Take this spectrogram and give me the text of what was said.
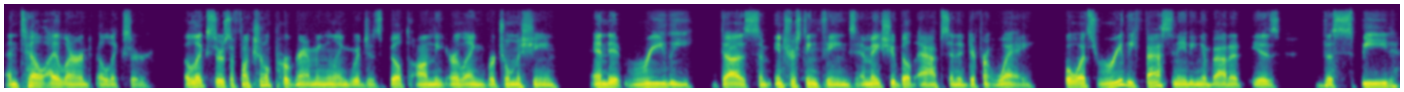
until I learned Elixir. Elixir is a functional programming language. It's built on the Erlang virtual machine, and it really does some interesting things and makes you build apps in a different way. But what's really fascinating about it is the speed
